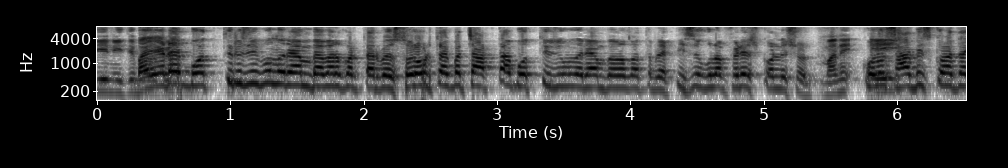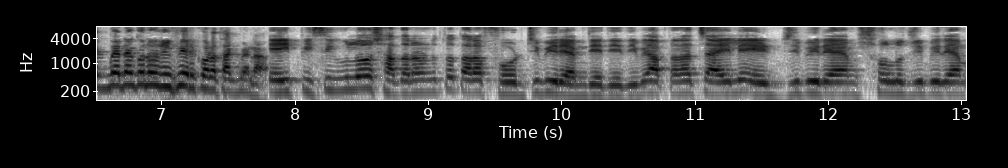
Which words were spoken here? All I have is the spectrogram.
দিয়ে নিতে ভাই এটা বত্রিশ জিবি র্যাম ব্যবহার করতে পারবে। ষোলো থাকবে চারটা বত্রিশ জিবি RAM ব্যবহার করতে পারবে। পিসি গুলো ফ্রেশ কন্ডিশন মানে কোনো সার্ভিস করা থাকবে না কোনো রিপেয়ার করা থাকবে না। এই পিসি গুলো সাধারণত তারা ফোর জিবি র্যাম দিয়ে দিয়ে দিবে। আপনারা চাইলে এইট জিবি র্যাম ষোলো জিবি র্যাম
